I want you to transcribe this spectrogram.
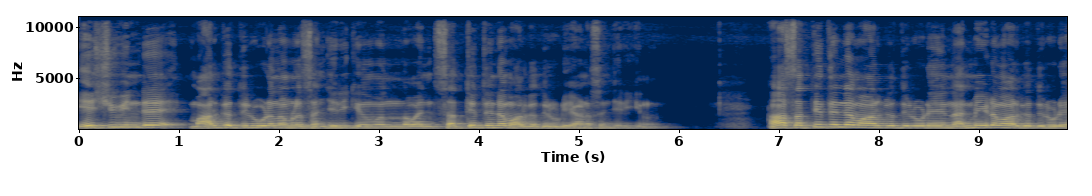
യേശുവിന്റെ മാർഗത്തിലൂടെ നമ്മൾ സഞ്ചരിക്കുന്നവൻ സത്യത്തിന്റെ മാർഗത്തിലൂടെയാണ് സഞ്ചരിക്കുന്നത്. ആ സത്യത്തിന്റെ മാർഗത്തിലൂടെ നന്മയുടെ മാർഗത്തിലൂടെ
